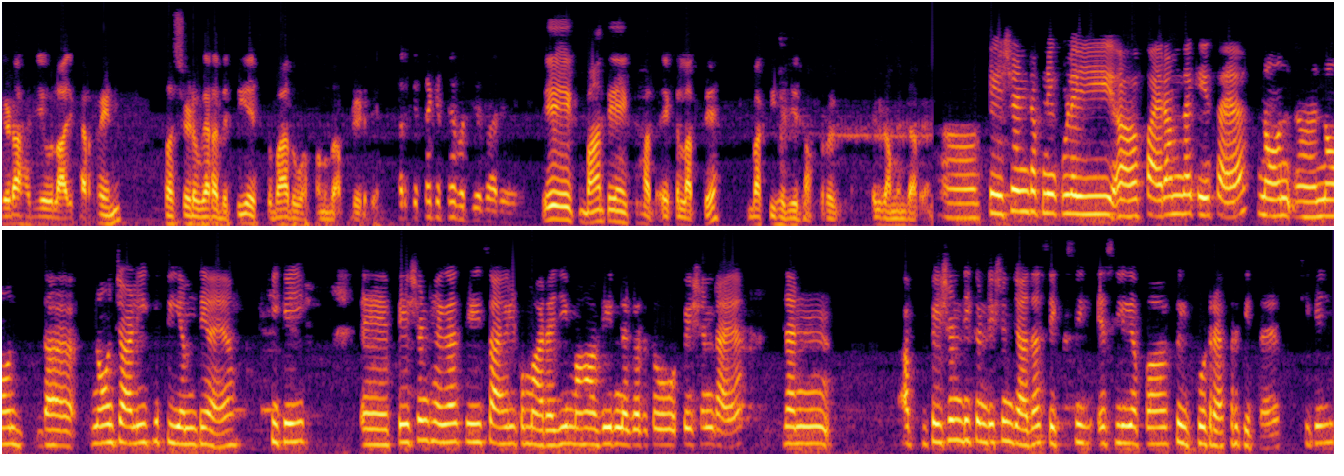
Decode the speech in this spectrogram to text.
ਜਿਹੜਾ ਹਜੇ ਉਹ ਇਲਾਜ ਕਰ ਰਹੇ ਨੇ ਫਸਟ ਏਡ ਵਗੈਰਾ ਦਿੱਤੀ ਹੈ ਇਸ ਤੋਂ ਬਾਅਦ ਉਹ ਆਪਾਂ ਨੂੰ ਅਪਡੇਟ ਦੇਣ ਸਰ ਕਿੱਥੇ ਕਿੱਥੇ ਬੱਚੇ ਸਾਰੇ ਇਹ ਇੱਕ ਬਾਂਹ ਤੇ ਹੈ, ਇੱਕ ਹੱਥ ਇੱਕ ਲੱਤ ਤੇ ਹੈ। ਬਾਕੀ ਹਜੇ ਡਾਕਟਰ ਐਗਜ਼ਾਮਿਨ ਕਰ ਰਹੇ ਨੇ। ਪੇਸ਼ੈਂਟ ਆਪਣੇ ਕੋਲੇ ਜੀ ਫਾਇਰਆਰਮ ਦਾ ਕੇਸ ਆਇਆ 9 9 ਦਾ 9:40 ਪੀਐਮ ਤੇ ਆਇਆ ਠੀਕ ਹੈ ਜੀ? ਪੇਸ਼ੈਂਟ ਹੈਗਾ ਸੀ ਸਾਹਿਲ ਕੁਮਾਰ ਹੈ ਜੀ ਮਹਾਵੀਰ ਨਗਰ ਤੋਂ ਪੇਸ਼ੈਂਟ ਆਇਆ ਦੈਨ ਪੇਸ਼ੈਂਟ ਦੀ ਕੰਡੀਸ਼ਨ ਜ਼ਿਆਦਾ ਸਿਕ ਸੀ ਇਸ ਲਈ ਆਪਾਂ ਫਰੀਦਕੋਟ ਰੈਫਰ ਕੀਤਾ ਹੈ ਠੀਕ ਹੈ ਜੀ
